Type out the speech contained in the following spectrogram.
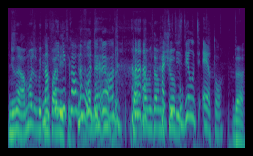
Не знаю, а может быть На не фоне политик. кого? На фоне да? кого? Там, там, там Хотите еще... сделать это? Да.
